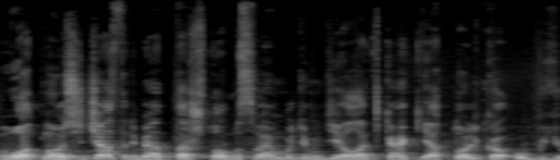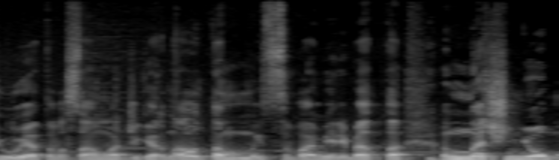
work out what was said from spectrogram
Вот, но сейчас, ребята, что мы с вами будем делать? Как я только убью этого самого Джиггернаута, мы с вами, ребята, начнем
